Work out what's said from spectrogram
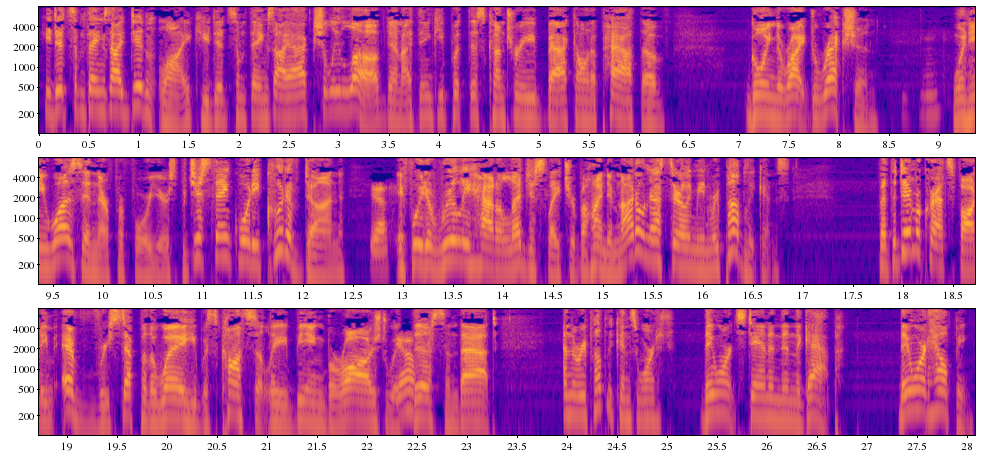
He did some things I didn't like. He did some things I actually loved. And I think he put this country back on a path of going the right direction mm-hmm. when he was in there for four years. But just think what he could have done Yes. if we'd have really had a legislature behind him. And I don't necessarily mean Republicans, but the Democrats fought him every step of the way. He was constantly being barraged with Yeah. this and that. And the Republicans weren't, they weren't standing in the gap. They weren't helping.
